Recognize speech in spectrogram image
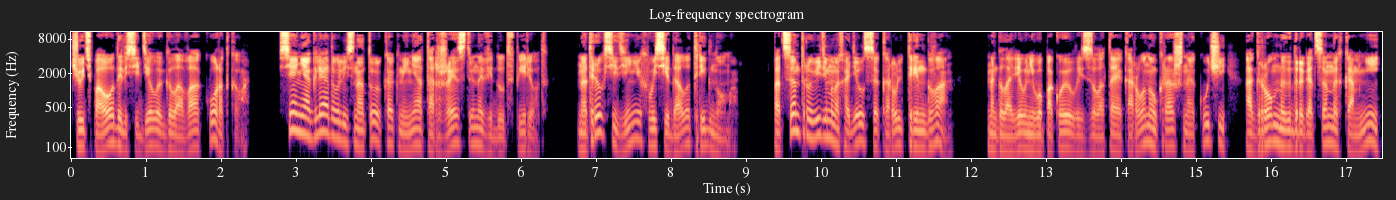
Чуть поодаль сидела голова Короткого. Все они оглядывались на то, как меня торжественно ведут вперед. На трех сиденьях выседало три гнома. По центру, видимо, находился король Трингван. На голове у него покоилась золотая корона, украшенная кучей огромных драгоценных камней,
